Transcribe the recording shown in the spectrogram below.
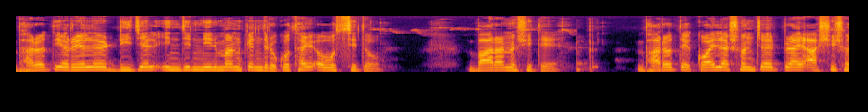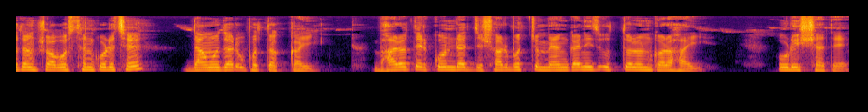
ভারতীয় রেলওয়ের ডিজেল ইঞ্জিন নির্মাণ কেন্দ্র কোথায় অবস্থিত? বারাণসীতে। ভারতে কয়লা সঞ্চয়ের প্রায় আশি শতাংশ অবস্থান করেছে দামোদর উপত্যকায়। ভারতের কোন রাজ্যে সর্বোচ্চ ম্যাঙ্গানিজ উত্তোলন করা হয়? উড়িষ্যাতে।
